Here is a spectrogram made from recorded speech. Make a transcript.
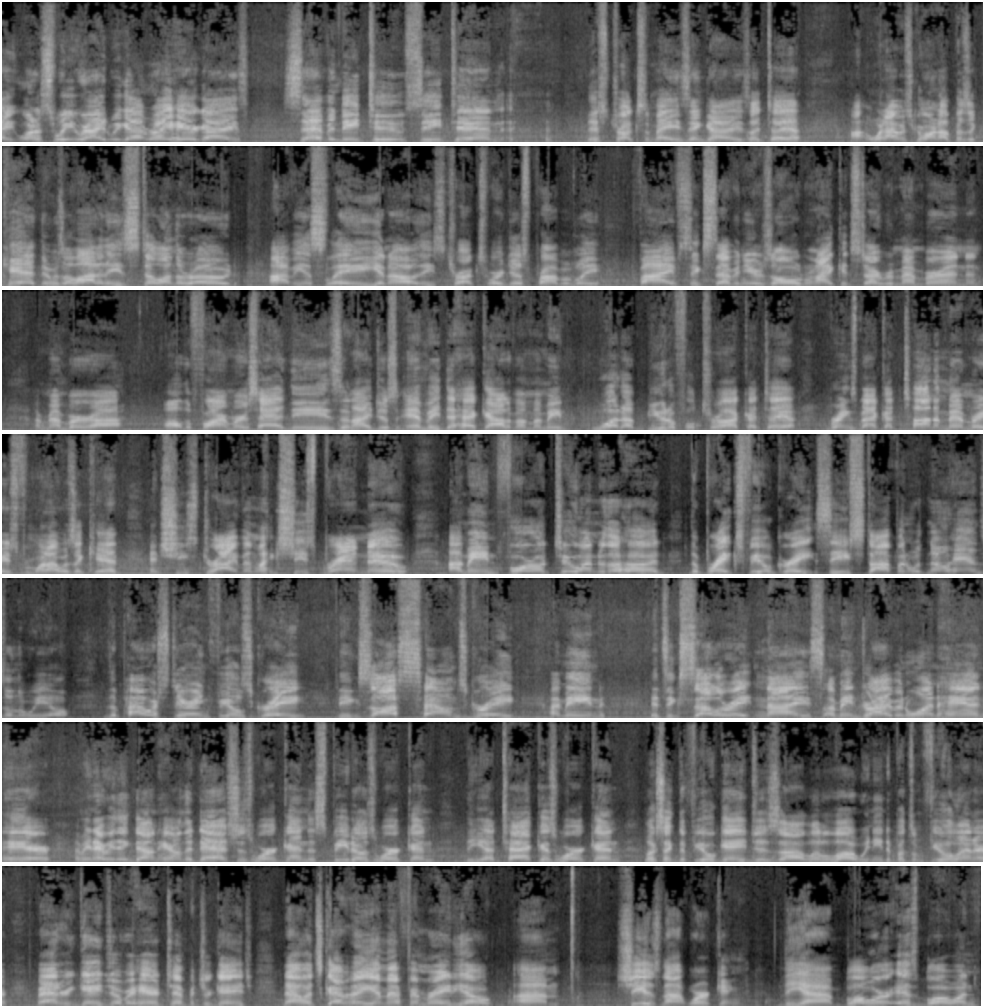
Right, what a sweet ride we got right here, guys. 72 C10. this truck's amazing, guys. I tell you, when I was growing up as a kid, there was a lot of these still on the road. Obviously, you know, these trucks were just probably five, six, seven years old when I could start remembering. And I remember uh, all the farmers had these, and I just envied the heck out of them. I mean, what a beautiful truck, I tell you brings back a ton of memories from when I was a kid, and she's driving like she's brand new. I mean, 402 under the hood. The brakes feel great. See, stopping with no hands on the wheel. The power steering feels great. The exhaust sounds great. I mean, It's accelerating nice. I mean, driving one hand here. I mean, everything down here on the dash is working. The speedo's working. The tach is working. Looks like the fuel gauge is uh, a little low. We need to put some fuel in her. Battery gauge over here, temperature gauge. Now it's got an AM FM radio. Um, she is not working. The uh, blower is blowing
